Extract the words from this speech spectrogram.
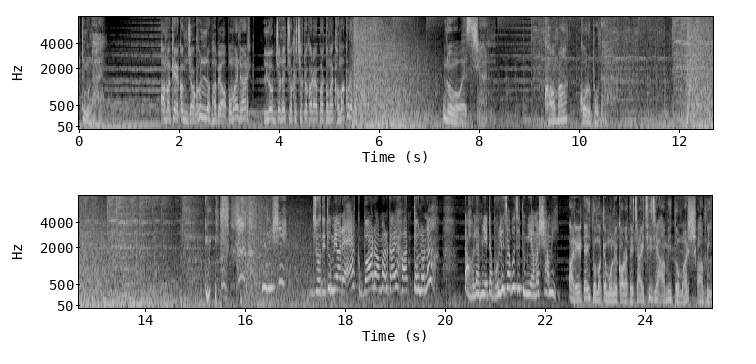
তোমার কি মনে হয়? আমাকে এরকম জঘন্যভাবে অপমান আর লোকজনের চোখে ছোট করার পর তোমায় ক্ষমা করে দেবো? নো জান ক্ষমা করব না। ঋষি যদি তুমি আর একবার আমার গায়ে হাত তোলো না তাহলে আমি এটা ভুলে যাব যে তুমি আমার স্বামী। আর এটাই তোমাকে মনে করাতে চাইছি যে আমি তোমার স্বামী।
